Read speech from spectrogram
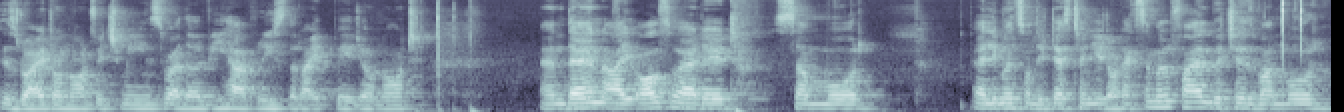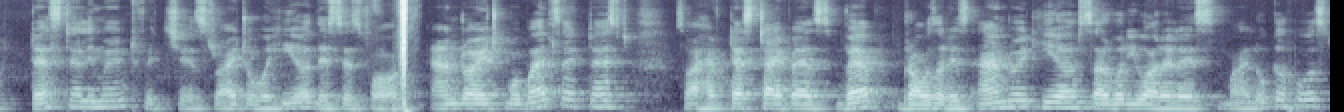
is right or not which means whether we have reached the right page or not. And then I also added some more elements on the testng.xml file which is one more test element which is right over here. This is for android mobile site test. So i have test type as web browser is android here server url is my localhost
